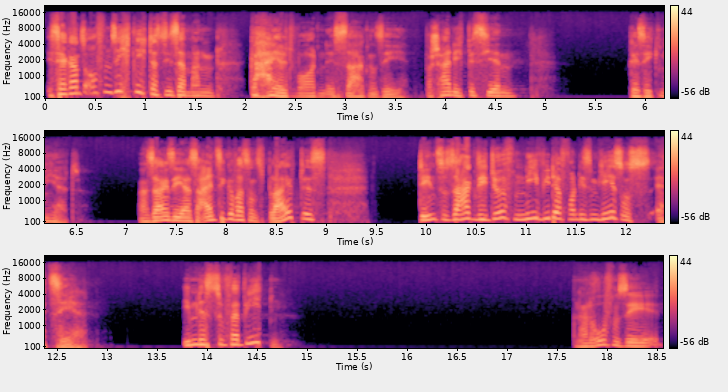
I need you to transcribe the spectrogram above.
Ist ja ganz offensichtlich, dass dieser Mann geheilt worden ist, sagen sie. Wahrscheinlich ein bisschen resigniert. Dann sagen sie, ja, das Einzige, was uns bleibt, ist, denen zu sagen, die dürfen nie wieder von diesem Jesus erzählen. Ihm das zu verbieten. Und dann rufen sie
